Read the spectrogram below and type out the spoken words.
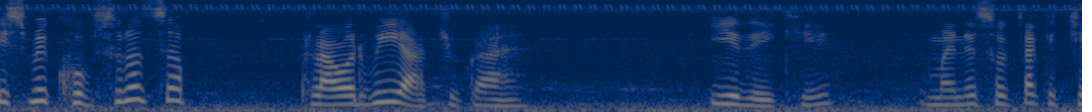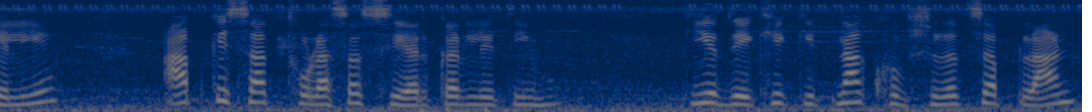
इसमें खूबसूरत सा फ्लावर भी आ चुका है। ये देखिए, मैंने सोचा कि चलिए आपके साथ थोड़ा सा शेयर कर लेती हूँ कि ये देखिए कितना खूबसूरत सा प्लांट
